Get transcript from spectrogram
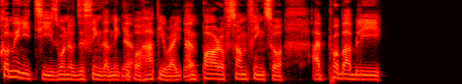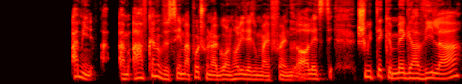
community is one of the things that make Yeah. people happy, right? I'm part of something. So I probably I mean, I- I'm, I have kind of the same approach when I go on holidays with my friends. Oh, let's, should we take a mega villa?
